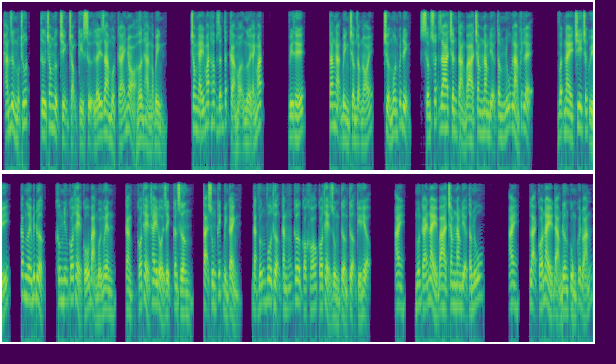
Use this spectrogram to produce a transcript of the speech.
Hắn dừng một chút, từ trong ngực trịnh trọng kỳ sự lấy ra một cái nhỏ hơn hàn ngọc bình. Trong nháy mắt hấp dẫn tất cả mọi người ánh mắt. Vì thế tăng ngạn bình trầm giọng nói, trưởng môn quyết định, sớm xuất ra chân tàng ba trăm năm địa tâm nhũ làm khích lệ. Vật này chi chân quý, các ngươi biết được, không những có thể cố bản bồi nguyên, càng có thể thay đổi dịch cân xương, tại xung kích bình cảnh, đặt vững vô thượng căn cơ có khó có thể dùng tưởng tượng kỳ hiệu. Ai, muốn cái này ba trăm năm địa tâm nhũ? Ai, lại có này đảm đương cùng quyết đoán,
